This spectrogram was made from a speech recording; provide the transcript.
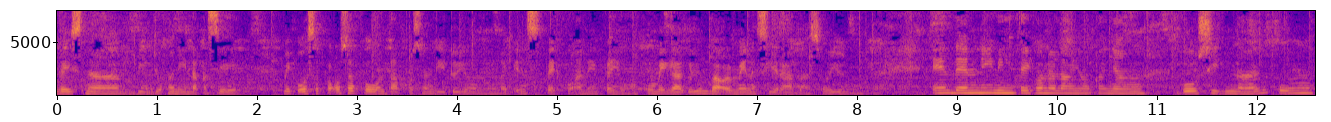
guys, na video kanina kasi may kausap ako sa phone, tapos nandito yung nag-inspect ko ano yung pa yung, kung may gagawin ba or may nasira ba. So, yun. And then, hinihintay ko na lang yung kanyang go signal kung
